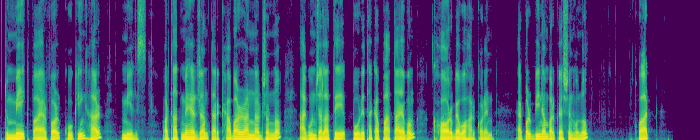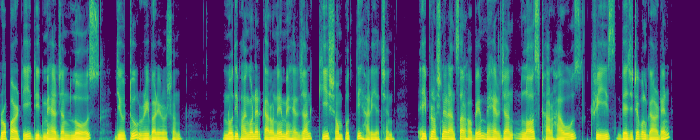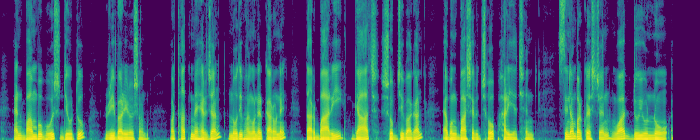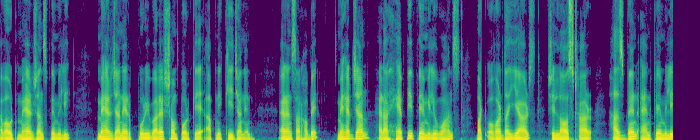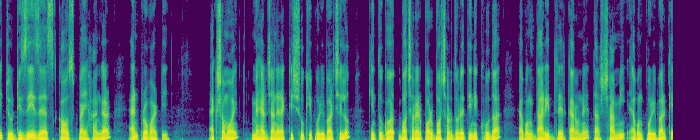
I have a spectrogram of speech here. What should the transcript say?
to make fire for cooking her meals অর্থাৎ মেহেরজান তার খাবার রান্নার জন্য আগুন জ্বালাতে পড়ে থাকা পাতা এবং খড় ব্যবহার করেন। এরপর বি নাম্বার কোয়েশ্চেন হলো what property did Meherjan lose due to river erosion নদী ভাঙনের কারণে মেহেরজান কি সম্পত্তি হারিয়েছেন? এই প্রশ্নের অ্যান্সার হবে Meherjan lost her house trees vegetable garden and bamboo bush due to river erosion অর্থাৎ মেহেরজান নদী ভাঙনের কারণে তার বাড়ি, গাছ, সবজি বাগান এবং বাঁশের ঝোপ হারিয়েছেন। C number question what do you know about Meherjan's family মেহেরজানের পরিবারের সম্পর্কে আপনি কি জানেন? এর অ্যান্সার হবে Meherjan had a happy family once but over the years she lost her husband and family to diseases caused by hunger and property একসময় মেহেরজানের একটি সুখী পরিবার ছিল, কিন্তু বছরের পর বছর ধরে তিনি ক্ষুধা এবং দারিদ্রের কারণে তার স্বামী এবং পরিবারকে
